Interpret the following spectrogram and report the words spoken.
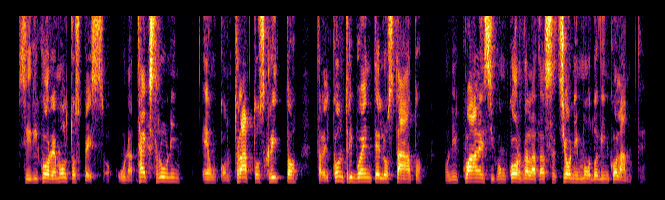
si ricorre molto spesso. Una tax ruling è un contratto scritto tra il contribuente e lo Stato con il quale si concorda la tassazione in modo vincolante.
